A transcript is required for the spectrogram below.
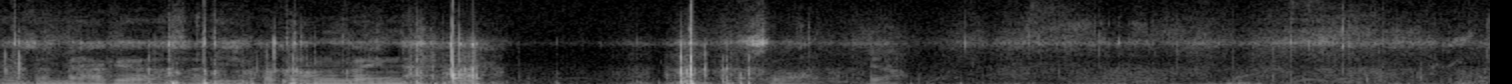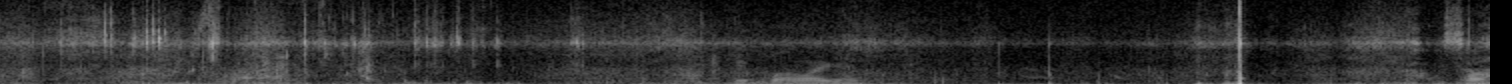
Ja, så mærker jeg altså lige et par gange derinde. Så ja. Vi prøver igen. Kom så.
